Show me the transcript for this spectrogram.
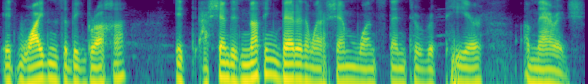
It widens the big bracha. It Hashem. There's nothing better than what Hashem wants than to repair a marriage.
